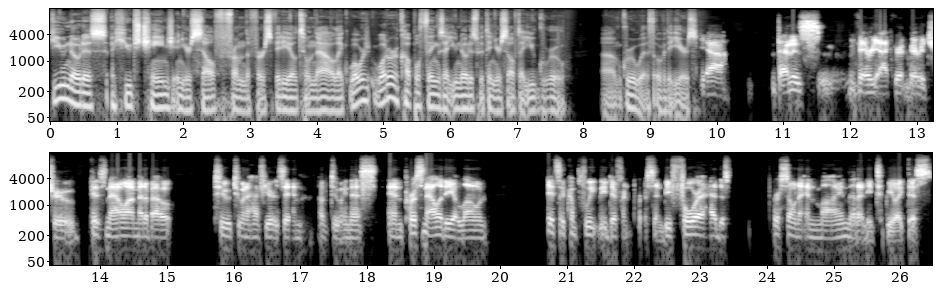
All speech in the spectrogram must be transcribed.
Do you notice a huge change in yourself from the first video till now? Like, what were what are a couple things that you noticed within yourself that you grew um, grew with over the years? Yeah, that is very accurate, very true. Because now I'm at about two, two and a half years in of doing this, and personality alone, it's a completely different person. Before I had this persona in mind that I need to be like this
